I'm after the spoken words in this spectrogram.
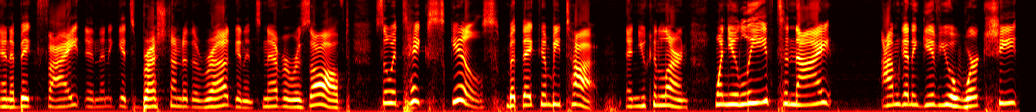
and a big fight, and then it gets brushed under the rug and it's never resolved. So it takes skills, but they can be taught and you can learn. When you leave tonight, I'm going to give you a worksheet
